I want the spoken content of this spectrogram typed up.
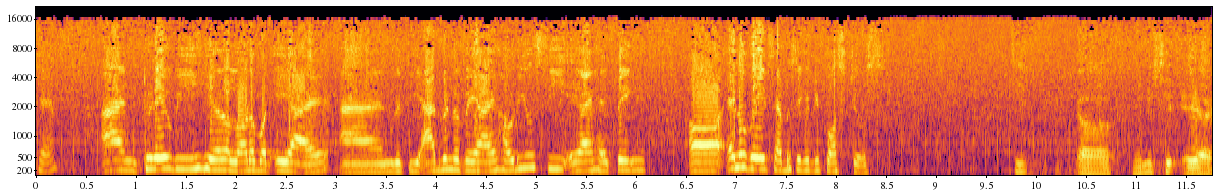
Okay. And today we hear a lot about AI, and with the advent of AI, how do you see AI helping uh, elevate cybersecurity postures? See, uh, when you say AI,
